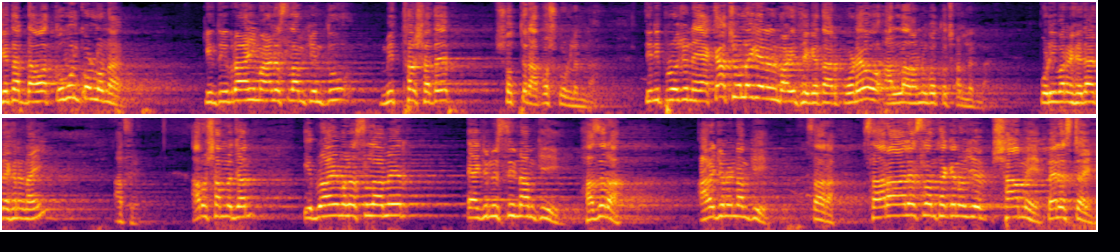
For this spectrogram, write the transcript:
যে তার দাওয়াত কবুল করল না, কিন্তু ইব্রাহিম আল ইসলাম কিন্তু মিথ্যার সাথে সত্যের আপোষ করলেন না। তিনি প্রয়োজনে একা চলে গেলেন বাড়ি থেকে, তারপরেও আল্লাহর আনুগত্য ছাড়লেন না। পরিবারের হেদায়ত এখানে নাই, আছে। আরও সামনে যান, ইব্রাহিম আল ইসলামের একজন স্ত্রীর নাম কি? হাজারা। আরেকজনের নাম কি? সারা। সারা আল ইসলাম থাকেন ওই যে শামে, প্যালেস্টাইন।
